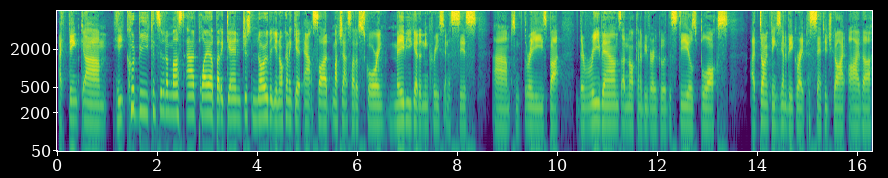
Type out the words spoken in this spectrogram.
I think um, he could be considered a must-add player, but again, just know that you're not going to get outside much outside of scoring. Maybe you get an increase in assists, um, some threes, but the rebounds are not going to be very good. The steals, blocks, I don't think he's going to be a great percentage guy either.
